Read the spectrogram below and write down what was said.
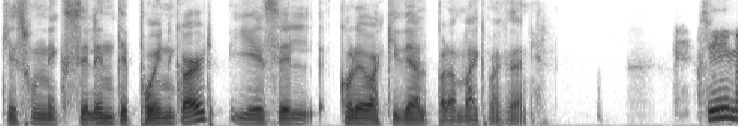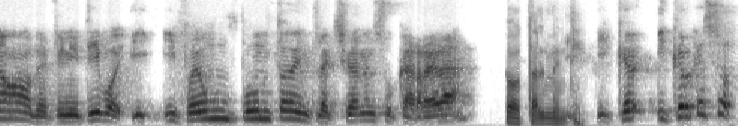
que es un excelente point guard y es el coreback ideal para Mike McDaniel. Sí, no, definitivo. Y, y, fue un punto de inflexión en su carrera. Totalmente. Y, y, creo, y, creo, que eso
